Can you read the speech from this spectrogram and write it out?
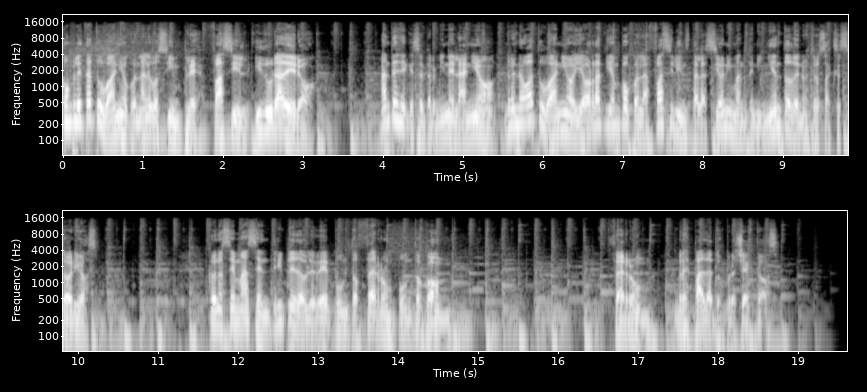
Completa tu baño con algo simple, fácil y duradero. Antes de que se termine el año, renova tu baño y ahorra tiempo con la fácil instalación y mantenimiento de nuestros accesorios. Conoce más en www.ferrum.com. Ferrum respalda tus proyectos.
